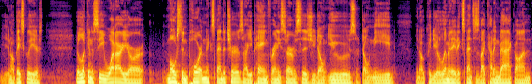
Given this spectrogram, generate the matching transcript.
you know, basically you're, you're looking to see what are your most important expenditures. Are you paying for any services you don't use or don't need? You know, could you eliminate expenses by cutting back on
